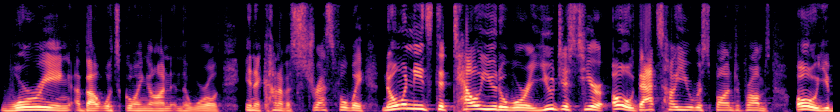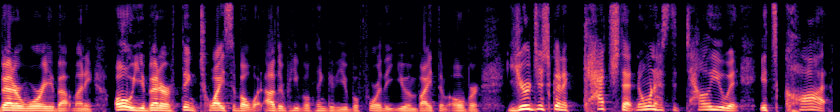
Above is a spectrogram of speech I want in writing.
worrying about what's going on in the world in a kind of a stressful way. No one needs to tell you to worry. You just hear, oh, that's how you respond to problems. Oh, you better worry about money. Oh, you better think twice about what other people think of you before that you invite them over. You're just going to catch that. No one has to tell you it. It's caught.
